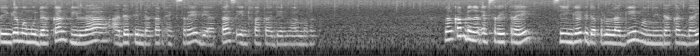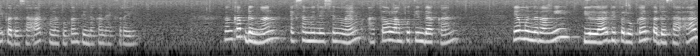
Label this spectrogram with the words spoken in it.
sehingga memudahkan bila ada tindakan X-ray di atas infant radiant warmer. Lengkap dengan X-ray tray sehingga tidak perlu lagi memindahkan bayi pada saat melakukan tindakan X-ray. Lengkap dengan examination lamp atau lampu tindakan yang menerangi bila diperlukan pada saat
